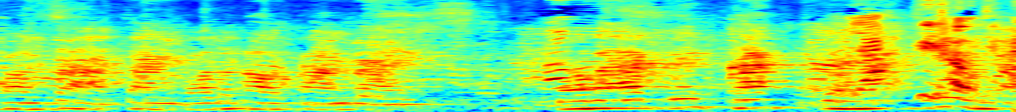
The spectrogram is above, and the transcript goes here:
ความสะอาดจังขอทุกเอาการใด ขอมาคึกคักเรือเที่ยวใหญ่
